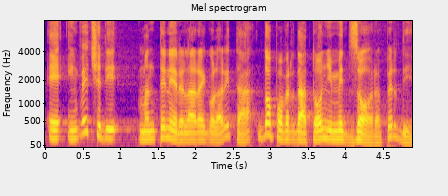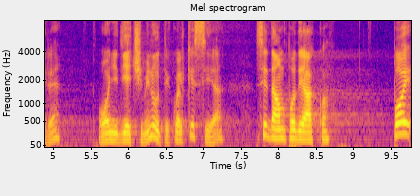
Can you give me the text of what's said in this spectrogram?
e invece di mantenere la regolarità, dopo aver dato ogni mezz'ora per dire, o ogni dieci minuti, quel che sia, si dà un po' di acqua. Poi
